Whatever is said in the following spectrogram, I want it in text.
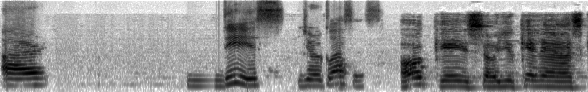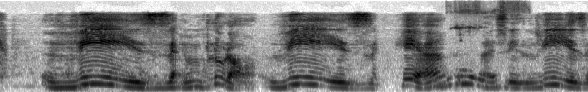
Are these your glasses? Okay, so you can ask these in plural. These here. I see these.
